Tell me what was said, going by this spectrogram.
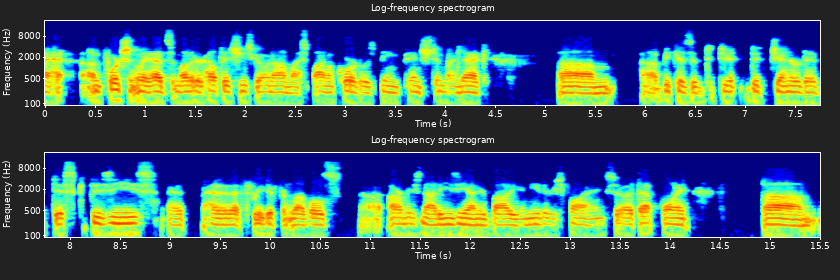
I ha- unfortunately had some other health issues going on. My spinal cord was being pinched in my neck um, uh, because of de- degenerative disc disease. I had, it at three different levels. Uh, Army's not easy on your body, and neither is flying. So at that point, um,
